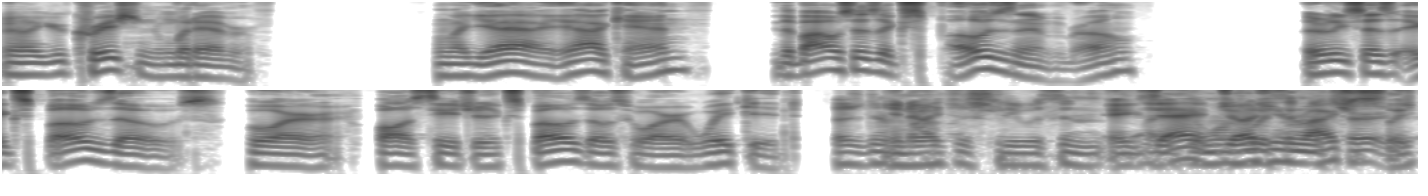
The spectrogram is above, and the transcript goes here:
you know you're Christian, whatever. I'm like, yeah, yeah, I can. The Bible says expose them, bro. Literally says expose those who are false teachers, expose those who are wicked. Judge them You know? righteously within Exactly, ones judging righteously.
